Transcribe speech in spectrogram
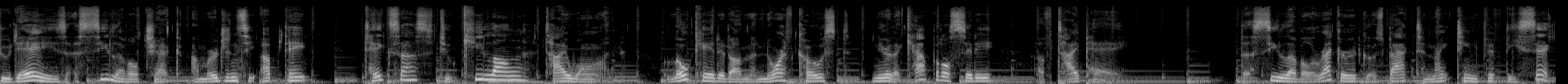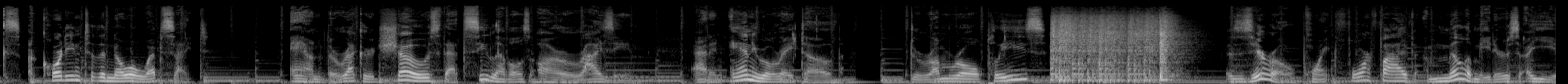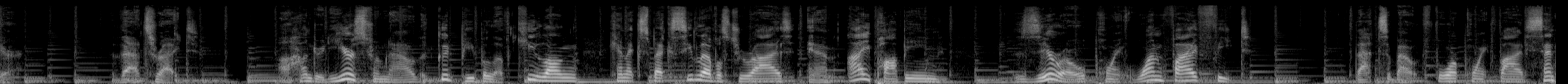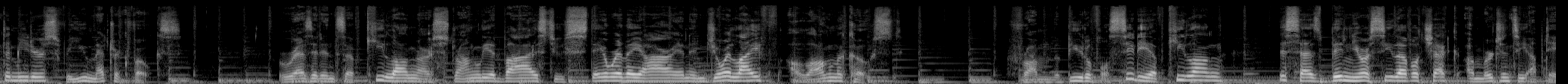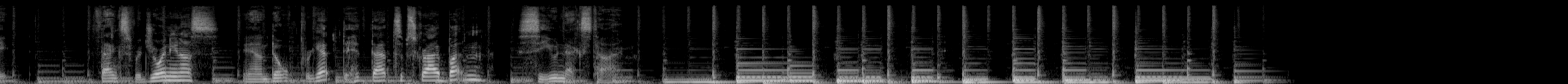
Today's sea level check emergency update takes us to Keelung, Taiwan, located on the north coast near the capital city of Taipei. The sea level record goes back to 1956, according to the NOAA website. And the record shows that sea levels are rising at an annual rate of, drumroll please, 0.45 millimeters a year. That's right. A hundred years from now, the good people of Keelung can expect sea levels to rise an eye popping 0.15 feet. That's about 4.5 centimeters for you metric folks. Residents of Keelung are strongly advised to stay where they are and enjoy life along the coast. From the beautiful city of Keelung, this has been your Sea Level Check emergency update. Thanks for joining us, and don't forget to hit that subscribe button. See you next time.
